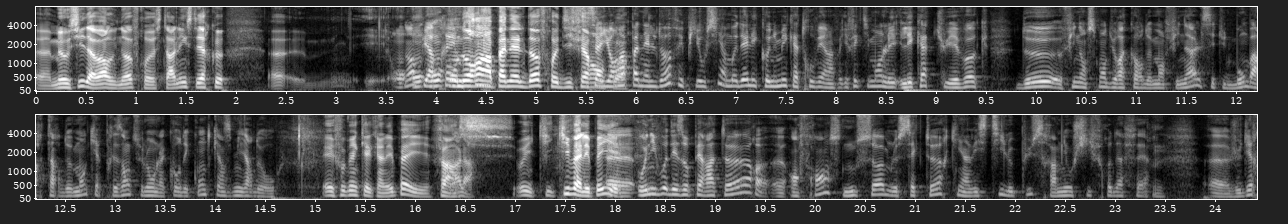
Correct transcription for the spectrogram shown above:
mais aussi d'avoir une offre Starlink, c'est-à-dire que on, Non, puis on- après on aussi- aura un panel d'offres différents. Ça, il y aura quoi. un panel d'offres et puis aussi un modèle économique à trouver. Effectivement, les, les cas que tu évoques de financement du raccordement final, c'est une bombe à retardement qui représente, selon la Cour des comptes, 15 milliards d'euros. Et il faut bien que quelqu'un les paye. Enfin, Voilà. oui, qui, qui va les payer? Euh, au niveau des opérateurs, euh, en France, nous sommes le secteur qui investit le plus ramené au chiffre d'affaires. Mm. Euh, je veux dire,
